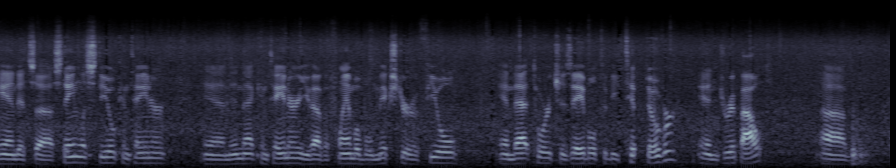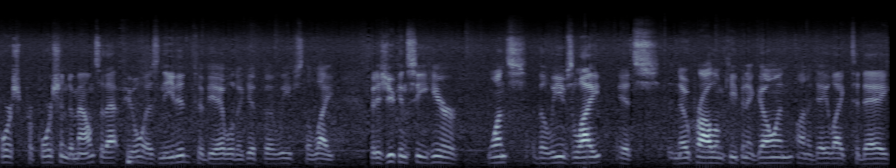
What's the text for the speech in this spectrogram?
and it's a stainless steel container and in that container you have a flammable mixture of fuel and that torch is able to be tipped over and drip out uh, proportioned amounts of that fuel as needed to be able to get the leaves to light. But as you can see here, once the leaves light, it's no problem keeping it going on a day like today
